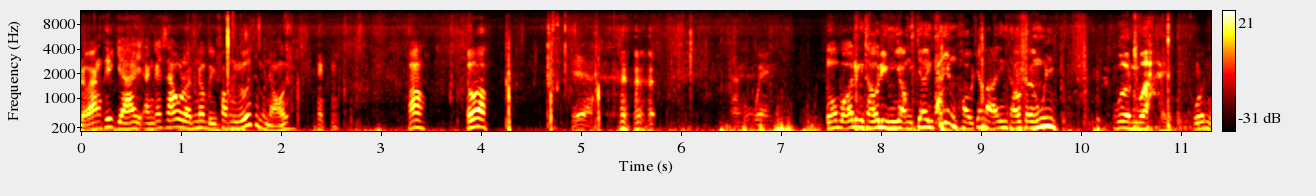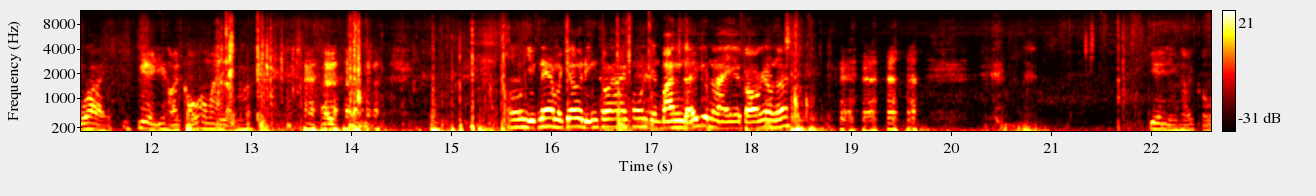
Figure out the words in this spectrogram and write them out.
Đồ ăn thiếu chay ăn cá sấu lên nó bị phong ngứa thì mình nội. Không? Đúng không? Yeah. Ăn cũng quen. Không bỏ điện thoại điện vòng chơi cái đồng hồ trở lại điện thoại còn nguyên Quên hoài. quên hoài Chơi điện thoại cũ không ai lụm hết. Ờ, Việt Nam mà chơi điện thoại iPhone trình bành để cái này còn đâu nữa Chơi điện thoại cũ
